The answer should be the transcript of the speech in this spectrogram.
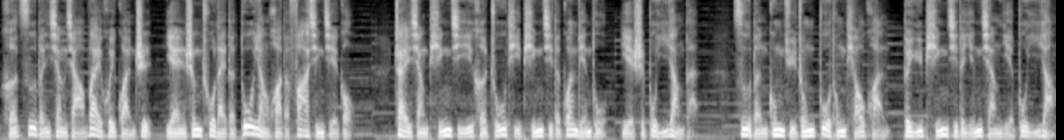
和资本项下外汇管制衍生出来的多样化的发行结构，债项评级和主体评级的关联度也是不一样的。资本工具中不同条款对于评级的影响也不一样。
